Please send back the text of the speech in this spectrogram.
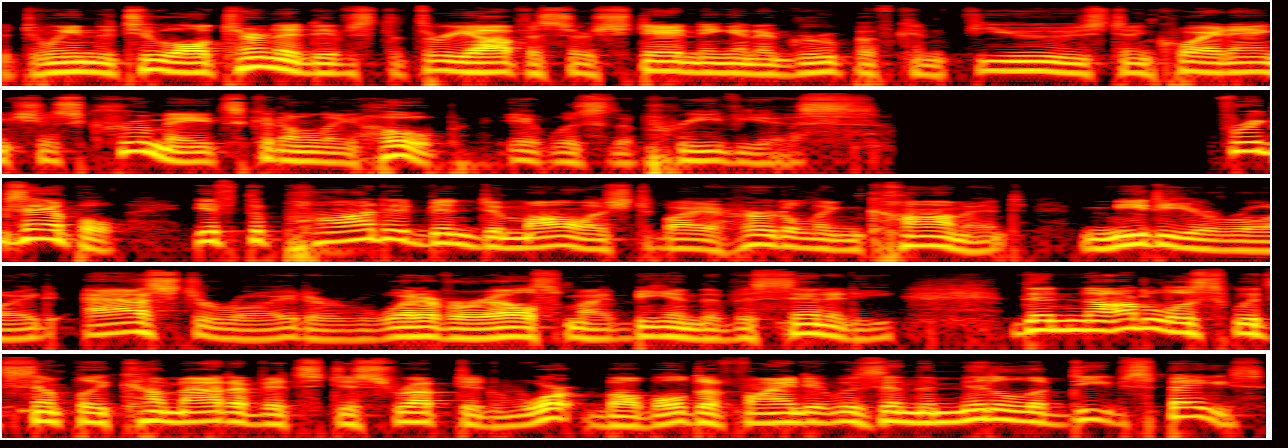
Between the two alternatives, the three officers standing in a group of confused and quite anxious crewmates could only hope it was the previous. For example, if the pod had been demolished by a hurtling comet, meteoroid, asteroid, or whatever else might be in the vicinity, then Nautilus would simply come out of its disrupted warp bubble to find it was in the middle of deep space,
